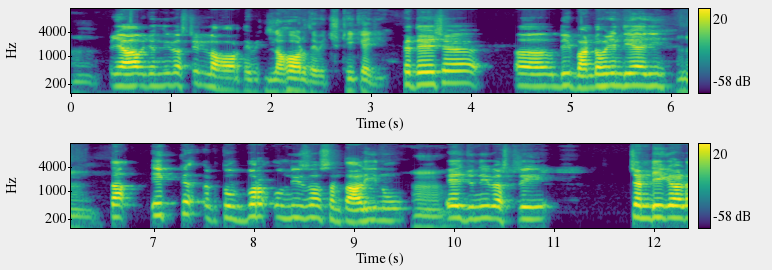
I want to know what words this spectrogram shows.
ਪੰਜਾਬ ਯੂਨੀਵਰਸਿਟੀ ਲਾਹੌਰ ਦੇ ਵਿੱਚ। ਲਾਹੌਰ ਦੇ ਵਿੱਚ। ਠੀਕ ਹੈ ਜੀ। ਫਿਰ ਦੇਸ਼ ਦੀ ਵੰਡ ਹੋ ਜਾਂਦੀ ਹੈ ਜੀ। ਤਾਂ 1 ਅਕਤੂਬਰ 1947 ਨੂੰ ਹੂੰ। ਇਹ ਯੂਨੀਵਰਸਿਟੀ ਚੰਡੀਗੜ੍ਹ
